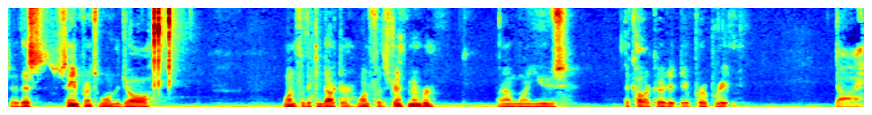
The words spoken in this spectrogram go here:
So this same principle in the jaw, one for the conductor, one for the strength member, but I'm going to use the color coded the appropriate die.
